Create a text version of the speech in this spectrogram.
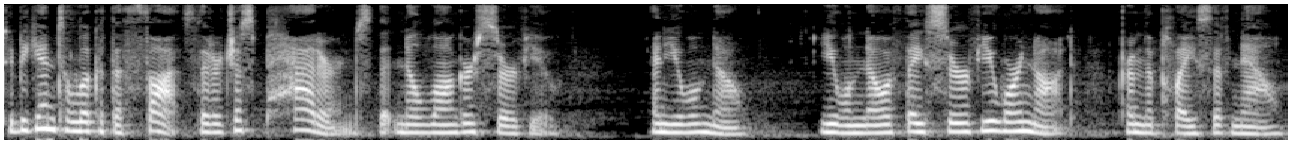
to begin to look at the thoughts that are just patterns that no longer serve you. And you will know. You will know if they serve you or not from the place of now.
